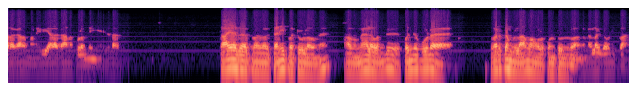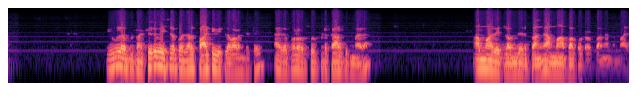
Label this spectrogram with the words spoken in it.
அழகான மனைவி அழகான குழந்தைங்க இதெல்லாம் தாயார் தகப்பனார் தனிப்பட்டு உள்ளவங்க அவங்க மேல வந்து கொஞ்சம் கூட வருத்தம் இல்லாம அவங்கள கொண்டு வந்துருவாங்க. நல்லா கவனிப்பாங்க. இவங்கள அப்படித்தான் சிறு வயசுல கொஞ்ச நாள் பாட்டி வீட்டுல வளர்ந்துட்டு அதுக்கப்புறம் ஒரு குறிப்பிட்ட காலத்துக்கு மேல அம்மா வீட்டுல வந்து இருப்பாங்க. அம்மா அப்பா கூட இருப்பாங்க. அந்த மாதிரி.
